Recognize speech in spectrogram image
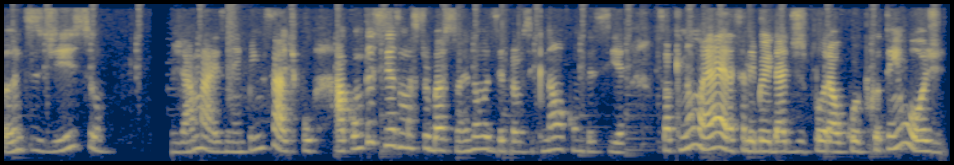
Antes disso, jamais, nem pensar. Tipo, acontecia as masturbações, não vou dizer para você que não acontecia, só que não era essa liberdade de explorar o corpo que eu tenho hoje.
